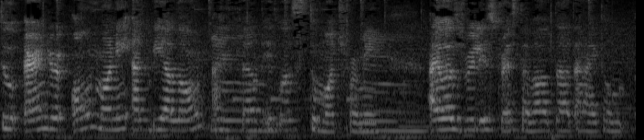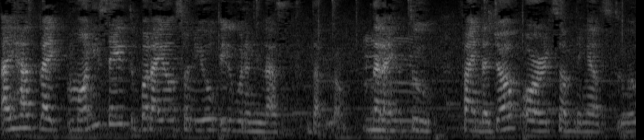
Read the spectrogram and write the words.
to earn your own money and be alone, I Mm. felt it was too much for me. Mm. I was really stressed about that, and I told I had like money saved, but I also knew it wouldn't last that long. That I had to find a job or something else to do.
